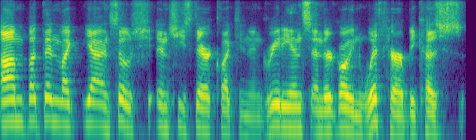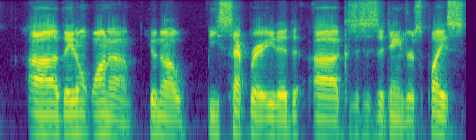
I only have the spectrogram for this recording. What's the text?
Um, but then like yeah, and so she, and she's there collecting ingredients, and they're going with her because uh, they don't want to you know be separated because this is a dangerous place.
